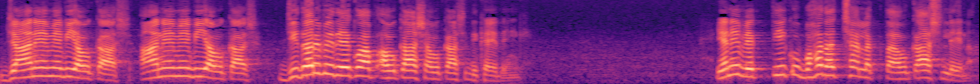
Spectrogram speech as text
जाने में भी अवकाश, आने में भी अवकाश, जिधर भी देखो आप अवकाश अवकाश दिखाई देंगे। यानी व्यक्ति को बहुत अच्छा लगता है अवकाश लेना।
